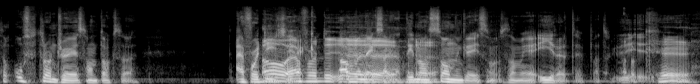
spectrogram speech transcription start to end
som ostron tror jag är sånt också. Aphrodisiac. Oh, aphrodisi- ja men ja, exakt, det är någon ja. sån grej som, som är i det. Typ. Att, Okay.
